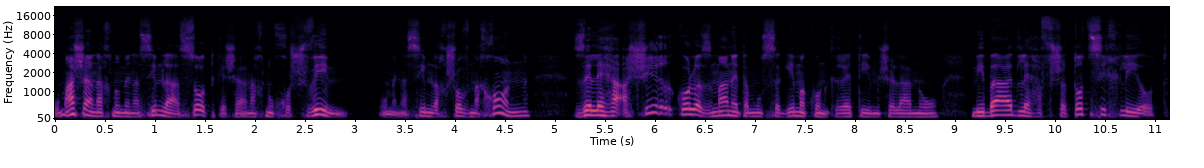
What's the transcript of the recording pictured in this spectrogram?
ומה שאנחנו מנסים לעשות כשאנחנו חושבים ומנסים לחשוב נכון, זה להעשיר כל הזמן את המושגים הקונקרטיים שלנו מבעד להפשטות שכליות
